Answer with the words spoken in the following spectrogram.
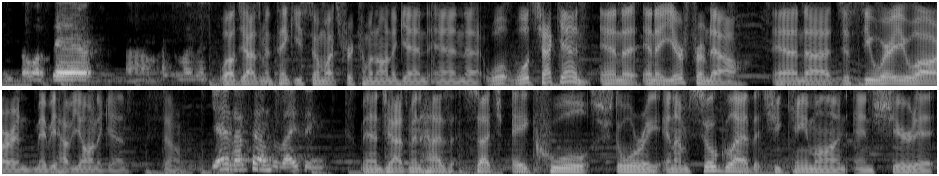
info up there um, at the moment. Well, Jasmine, thank you so much for coming on again, and uh, we'll we'll check in in a, in a year from now and uh, just see where you are and maybe have you on again. So yeah, that sounds amazing. Man, Jasmine has such a cool story, and I'm so glad that she came on and shared it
